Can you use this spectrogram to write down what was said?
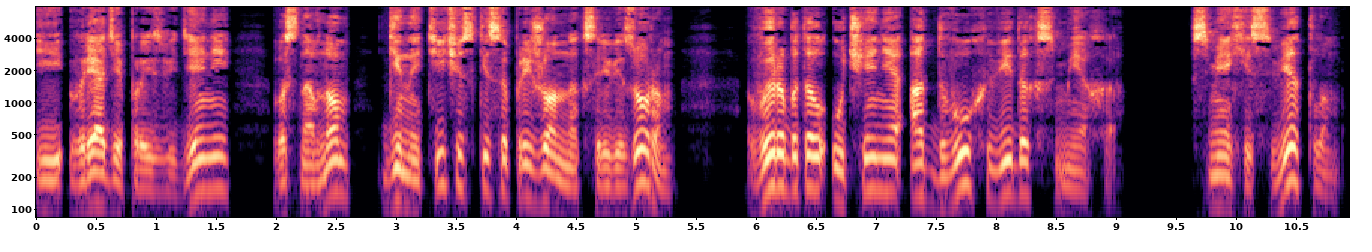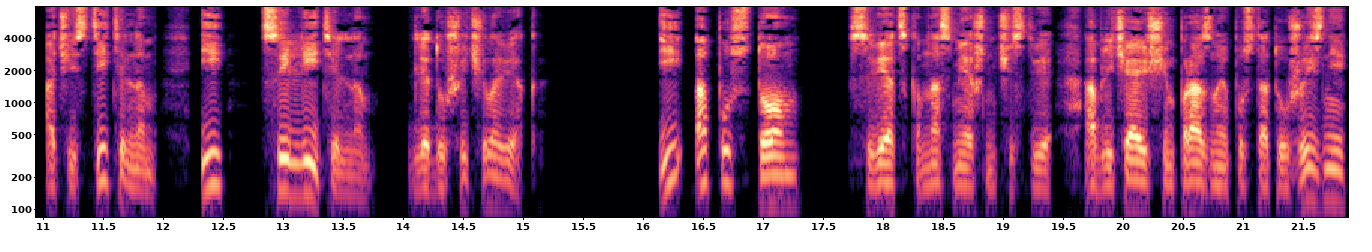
и в ряде произведений, в основном генетически сопряженных с ревизором, выработал учение о двух видах смеха. Смехе светлом, очистительном и целительном для души человека. И о пустом, светском насмешничестве, обличающем праздную пустоту жизни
